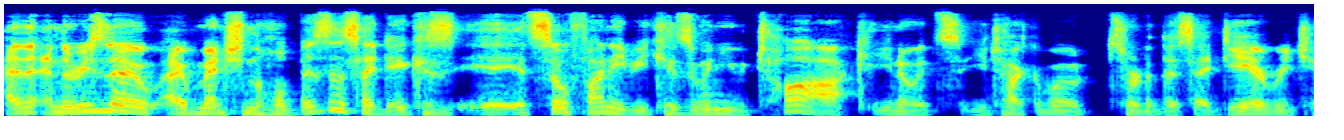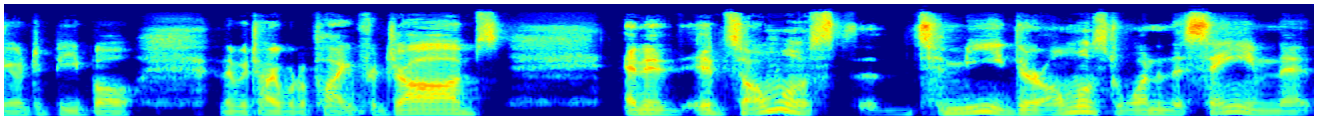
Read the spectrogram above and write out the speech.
And and the reason I, I mentioned the whole business idea because it's so funny because when you talk, you know, it's you talk about sort of this idea reaching out to people, and then we talk about applying for jobs, and it it's almost to me they're almost one and the same. That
